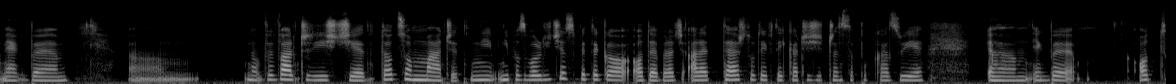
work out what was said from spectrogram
jakby em, no, wywalczyliście, to, co macie. Nie, nie pozwolicie sobie tego odebrać, ale też tutaj w tej karcie się często pokazuje em, jakby od,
